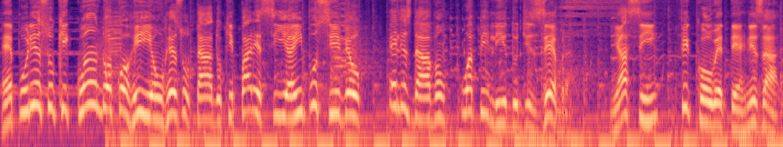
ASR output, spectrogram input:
É por isso que, quando ocorria um resultado que parecia impossível, eles davam o apelido de zebra. E assim ficou eternizado.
